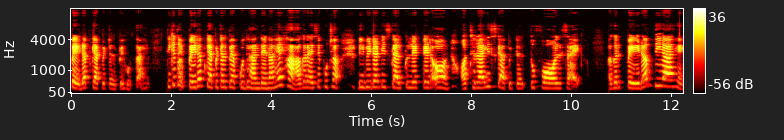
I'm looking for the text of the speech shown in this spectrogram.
पेड अप कैपिटल पे होता है। ठीक है तो पेड अप कैपिटल पे आपको ध्यान देना है। हाँ अगर ऐसे पूछा dividend is calculated on authorise capital तो फॉल्स आएगा। अगर पेड अप दिया है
